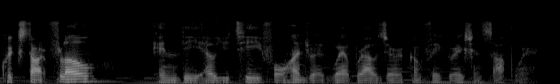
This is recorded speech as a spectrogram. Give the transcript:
quick start flow in the LUT400 web browser configuration software.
